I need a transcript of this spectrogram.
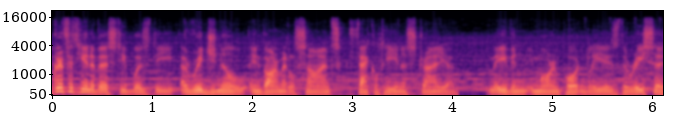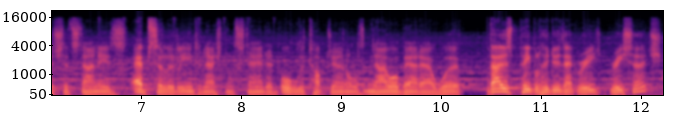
Griffith University was the original environmental science faculty in Australia. Even more importantly is the research that's done is absolutely international standard. All the top journals know about our work. Those people who do that re research,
